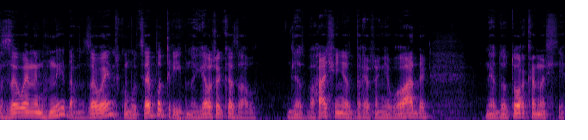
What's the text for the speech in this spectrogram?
Зеленим гнидам, Зеленському це потрібно, я вже казав, для збагачення, збереження влади, недоторканості.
